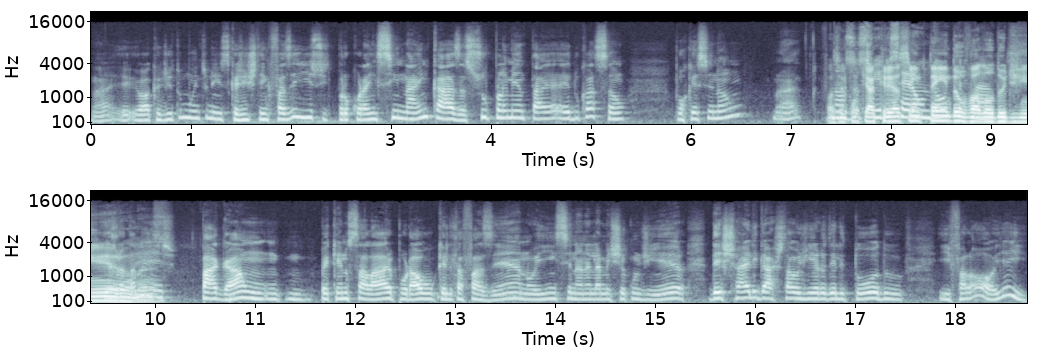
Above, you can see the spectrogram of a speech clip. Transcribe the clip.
Né? Eu eu acredito muito nisso, que a gente tem que fazer isso, e procurar ensinar em casa, suplementar a educação, porque senão. Né? Fazer Nossos com que a criança entenda o valor do dinheiro. né? Pagar um, um, pequeno salário por algo que ele está fazendo e ensinando ele a mexer com dinheiro, deixar ele gastar o dinheiro dele todo e falar, ó, oh, e aí?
